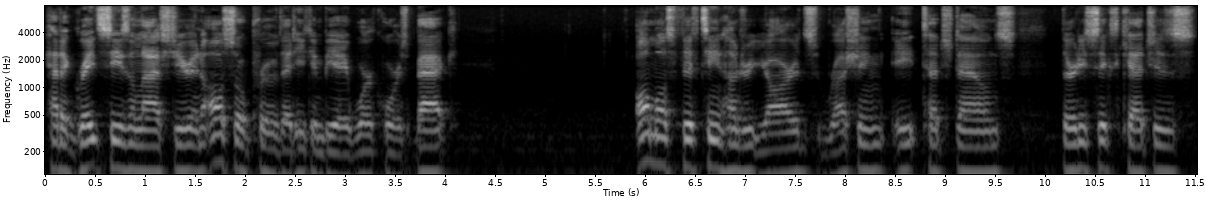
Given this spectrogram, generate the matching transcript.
Had a great season last year and also proved that he can be a workhorse back. Almost 1,500 yards rushing, eight touchdowns, 36 catches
